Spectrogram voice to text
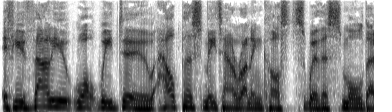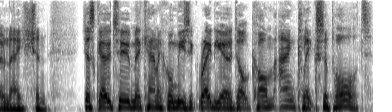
If you value what we do, help us meet our running costs with a small donation. Just go to mechanicalmusicradio.com and click support.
